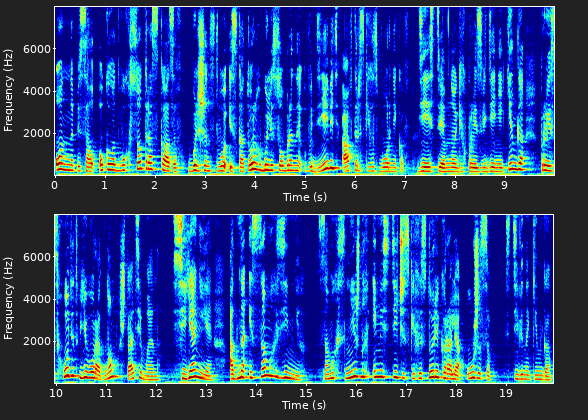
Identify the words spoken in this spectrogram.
Он написал около 200 рассказов, большинство из которых были собраны в 9 авторских сборников. Действие многих произведений Кинга происходит в его родном штате Мэн. «Сияние» – одна из самых зимних, самых снежных и мистических историй короля ужасов Стивена Кинга.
